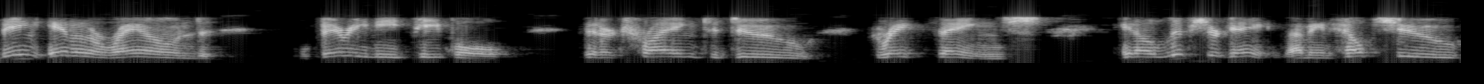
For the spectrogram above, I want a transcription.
being in and around very neat people that are trying to do great things, you know, lifts your game. I mean, helps you,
